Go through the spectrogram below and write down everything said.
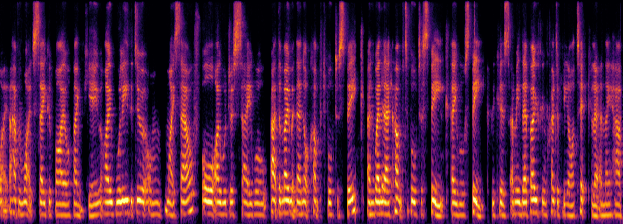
I haven't wanted to say goodbye or thank you, I will either do it on myself or I will just say, well, at the moment they're not comfortable to speak, and when yeah. they're comfortable to speak, they will speak because I mean they're both incredibly articulate and they have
